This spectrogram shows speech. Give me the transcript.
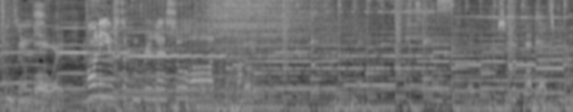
That thing's gonna blow away. I wanna use the umbrella. It's so hot. As soon as you pop that, it's gonna.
